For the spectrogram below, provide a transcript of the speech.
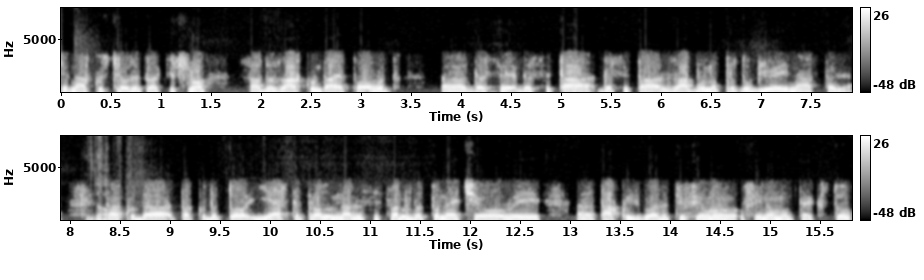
jednakosti, ovde praktično sada zakon daje povod da se, da se, ta, da se ta zabuna produbljuje i nastavlja. Dobro. Tako da, tako da to jeste problem, nadam se stvarno da to neće ovaj, tako izgledati u, filmu, u finalnom tekstu.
